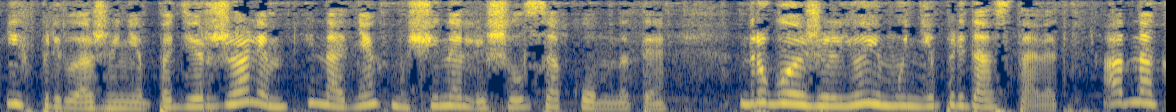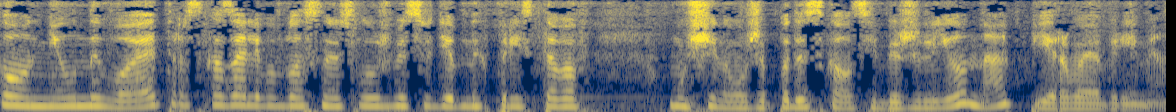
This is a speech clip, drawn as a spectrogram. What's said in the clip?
Их предложение поддержали, и на днях мужчина лишился комнаты. Другое жилье ему не предоставят. Однако он не унывает, рассказали в областной службе судебных приставов. Мужчина уже подыскал себе жилье на первое время.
